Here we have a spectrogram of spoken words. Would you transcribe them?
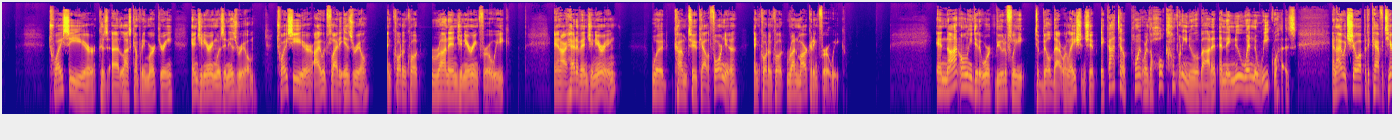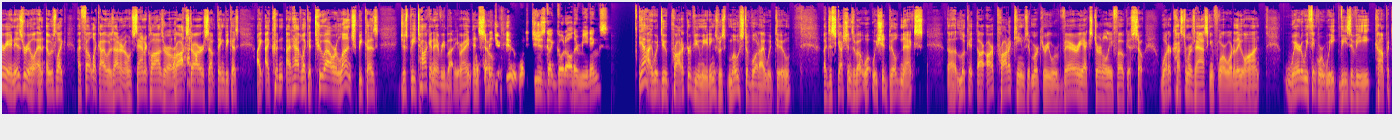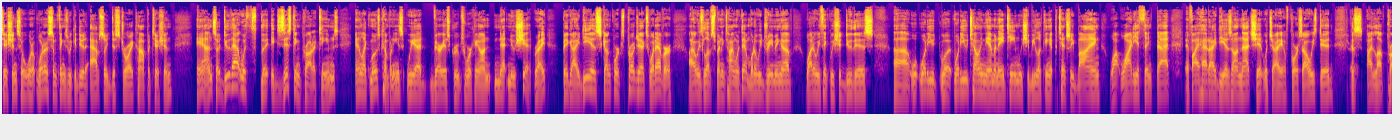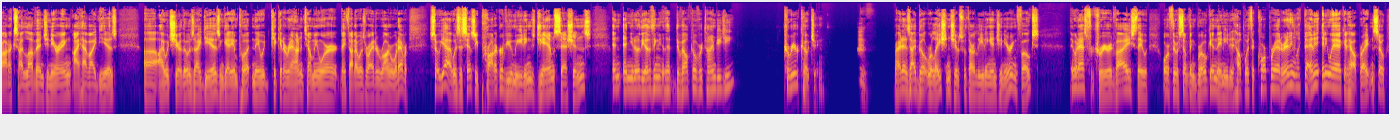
twice a year, because uh, last company, Mercury, engineering was in Israel. Twice a year, I would fly to Israel and quote unquote run engineering for a week. And our head of engineering would come to California and quote unquote run marketing for a week. And not only did it work beautifully to build that relationship, it got to a point where the whole company knew about it and they knew when the week was. And I would show up at the cafeteria in Israel, and it was like I felt like I was I don't know Santa Claus or a rock star or something because I, I couldn't. I'd have like a two hour lunch because just be talking to everybody, right? And what, so, what did you do? What did you just like, go to all their meetings? Yeah, I would do product review meetings was most of what I would do uh, discussions about what we should build next. Uh, look at our, our product teams at Mercury were very externally focused. So, what are customers asking for? What do they want? Where do we think we're weak vis a vis competition? So, what, what are some things we could do to absolutely destroy competition? And so, do that with the existing product teams. And like most companies, we had various groups working on net new shit, right? Big ideas, skunkworks projects, whatever. I always love spending time with them. What are we dreaming of? Why do we think we should do this? Uh, what, what, are you what, what are you telling the M and A team we should be looking at potentially buying? Why, why do you think that? If I had ideas on that shit, which I of course always did, because sure. I love products, I love engineering, I have ideas. Uh, I would share those ideas and get input, and they would kick it around and tell me where they thought I was right or wrong or whatever. So yeah, it was essentially product review meetings, jam sessions, and and you know the other thing that developed over time, DG, career coaching. Hmm. Right as I built relationships with our leading engineering folks, they would ask for career advice. They would, or if there was something broken, they needed help with at corporate or anything like that. Any, any way I could help, right? And so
